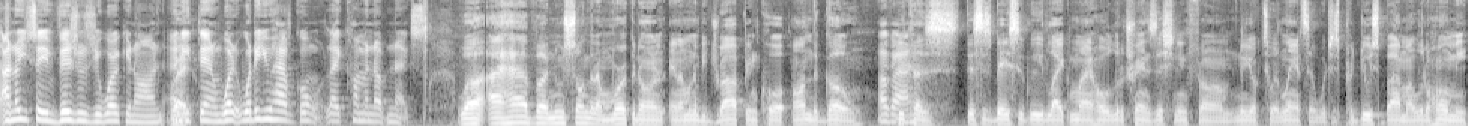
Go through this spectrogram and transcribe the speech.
I know you say visuals you're working on. Right. Anything? What What do you have going like coming up next? Well, I have a new song that I'm working on, and I'm gonna be dropping called "On the Go." Okay. Because this is basically like my whole little transitioning from New York to Atlanta, which is produced by my little homie,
